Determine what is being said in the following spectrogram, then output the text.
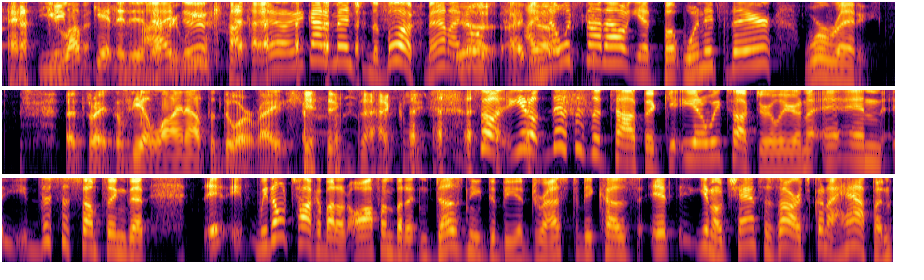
you love getting it in every I do. week. I, got to mention the book, man. I know it's. I I know. know. it's not out yet, but when it's there, we're ready. That's right. There'll be a line out the door, right? exactly. So you know, this is a topic. You know, we talked earlier, and and this is something that it, it- we don't talk about it often, but it does need to be addressed because it. You know, chances are it's going to happen.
